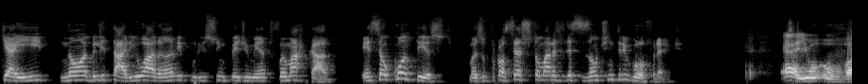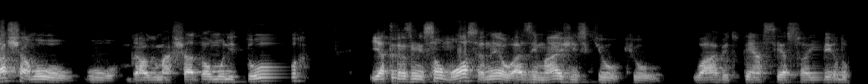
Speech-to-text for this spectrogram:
que aí não habilitaria o Arana e por isso o impedimento foi marcado. Esse é o contexto, mas o processo de tomada de decisão te intrigou, Fred. É, e o, o VAR chamou o Gaúcho Machado ao monitor e a transmissão mostra né, as imagens que o, que o, o árbitro tem acesso aí beira do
